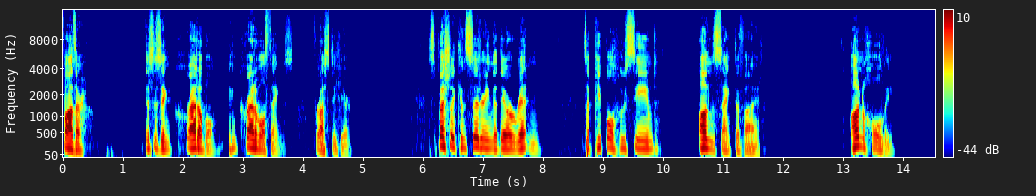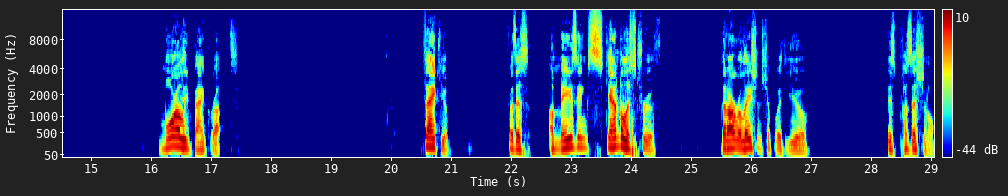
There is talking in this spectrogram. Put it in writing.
Father, this is incredible, incredible things for us to hear, especially considering that they were written to people who seemed unsanctified, unholy, morally bankrupt. Thank you for this amazing, scandalous truth that our relationship with you is positional,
